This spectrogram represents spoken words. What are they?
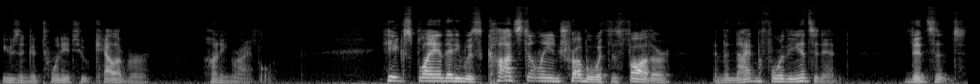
using a 22 caliber hunting rifle. He explained that he was constantly in trouble with his father, and the night before the incident, Vincent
